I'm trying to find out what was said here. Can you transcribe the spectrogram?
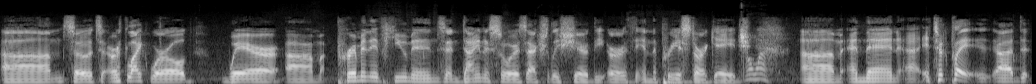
Um, so, it's an Earth-like world where um, primitive humans and dinosaurs actually shared the Earth in the prehistoric age. Oh, wow. Um, and then uh, it took place. Uh, th-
